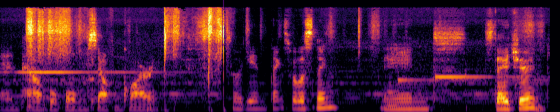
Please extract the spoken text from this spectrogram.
and powerful form of self inquiry. So, again, thanks for listening and stay tuned.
